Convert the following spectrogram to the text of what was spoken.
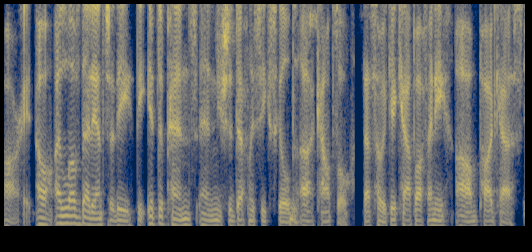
All right. Oh, I love that answer. The the it depends, and you should definitely seek skilled uh, counsel. That's how we could cap off any um, podcast.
